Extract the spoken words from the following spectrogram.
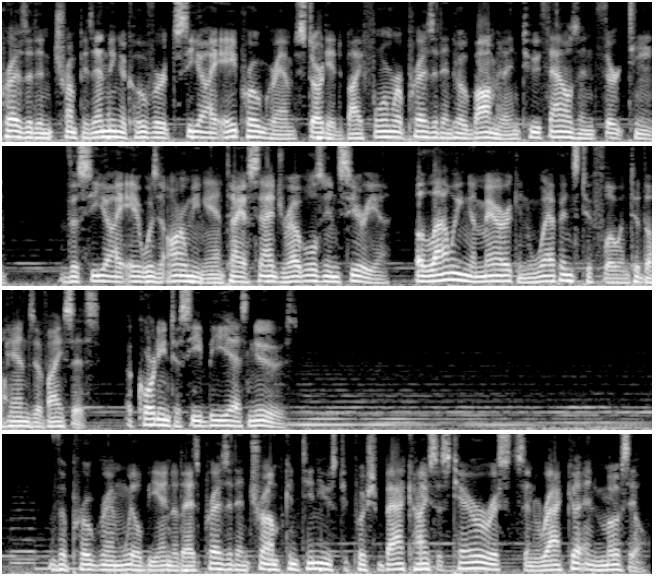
President Trump is ending a covert CIA program started by former President Obama in 2013. The CIA was arming anti-Assad rebels in Syria, allowing American weapons to flow into the hands of ISIS, according to CBS News. The program will be ended as President Trump continues to push back ISIS terrorists in Raqqa and Mosul.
